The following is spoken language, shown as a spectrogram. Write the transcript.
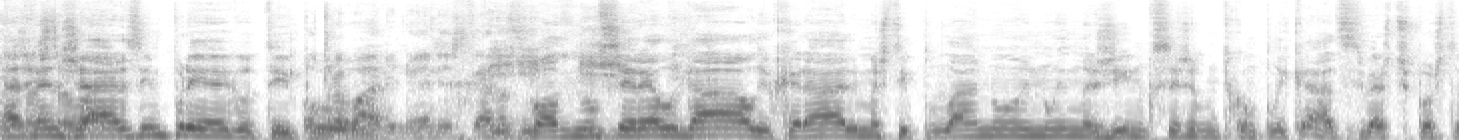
arranjares emprego, tipo. Ou trabalho, não é? Neste caso. E pode não ser é legal e o caralho, mas tipo lá não, não imagino que seja muito complicado. Se estiveres disposto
